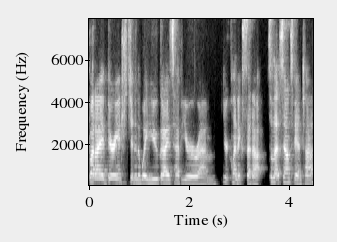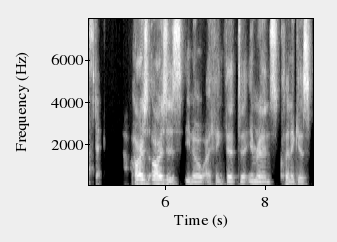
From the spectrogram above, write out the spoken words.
But I'm very interested in the way you guys have your um, your clinic set up. So that sounds fantastic. Ours, ours is, you know, I think that uh, Imran's clinic is,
